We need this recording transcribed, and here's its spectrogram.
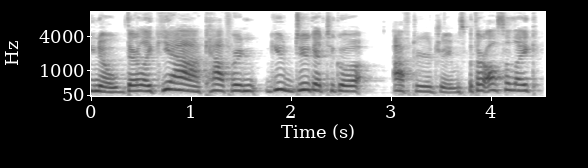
you know, they're like, yeah, Catherine, you do get to go after your dreams. But they're also like,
